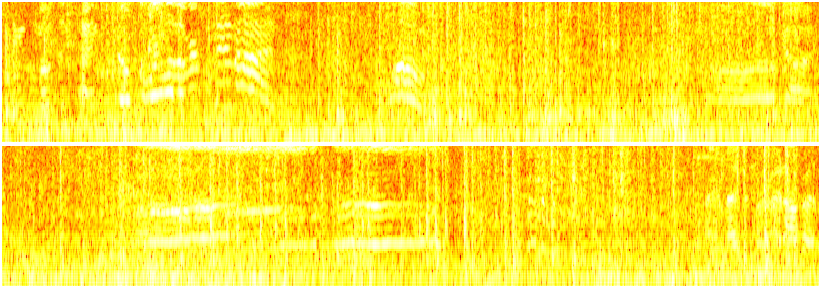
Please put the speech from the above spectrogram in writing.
This thing's the most intense tilt-a-whirl I've ever been on. Whoa. Oh god. Oh. I imagine the ride op has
